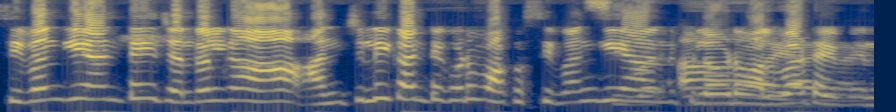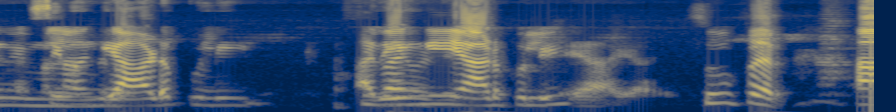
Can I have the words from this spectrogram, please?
శివంగి అంటే జనరల్గా అంజలి కంటే కూడా మాకు శివంగి శివ- అని పిలవడం అలవాటు అయిపోయింది. మిమ్మల్ని. ఆడపులి శివంగి. ఆడపులి. సూపర్. ఆ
